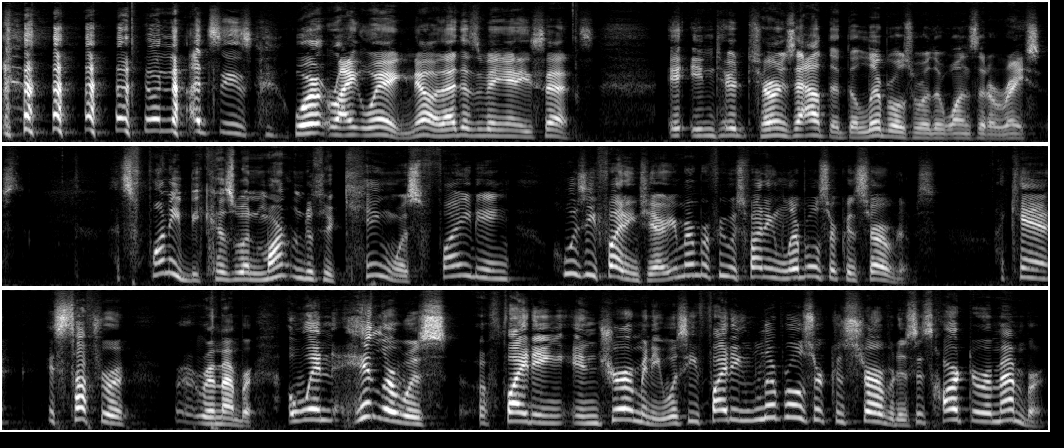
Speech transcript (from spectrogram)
was the. no, Nazis weren't right wing. No, that doesn't make any sense. It, it turns out that the liberals were the ones that are racist. That's funny because when Martin Luther King was fighting, who was he fighting, Jerry? You remember if he was fighting liberals or conservatives? I can't, it's tough to re remember. When Hitler was fighting in Germany, was he fighting liberals or conservatives? It's hard to remember.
